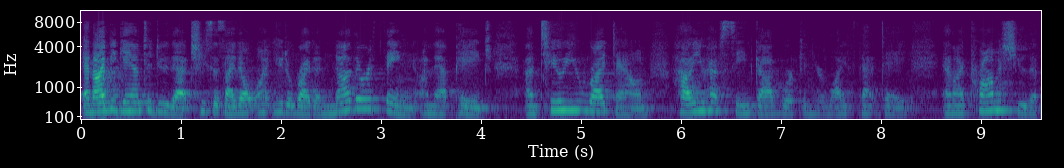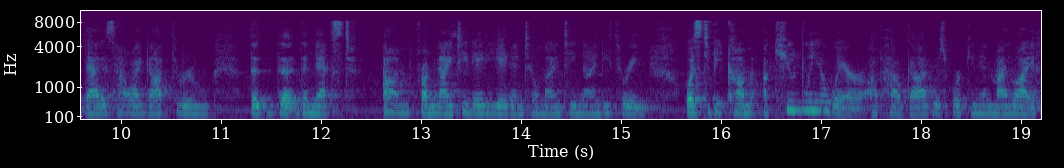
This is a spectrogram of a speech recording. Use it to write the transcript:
And I began to do that. She says, I don't want you to write another thing on that page until you write down how you have seen God work in your life that day. And I promise you that that is how I got through the, the, the next um, from 1988 until 1993 was to become acutely aware of how God was working in my life.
